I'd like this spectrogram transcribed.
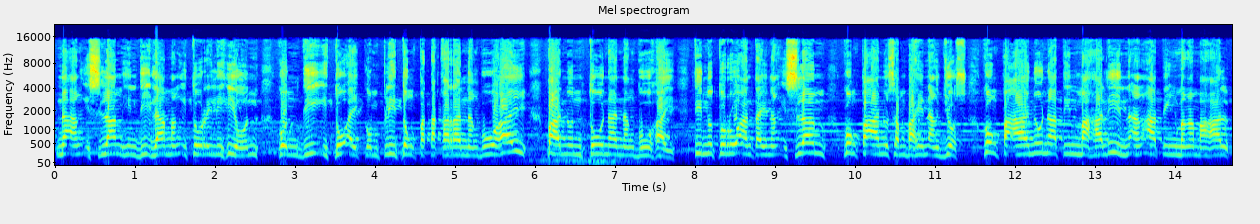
na ang Islam hindi lamang ito relihiyon, kundi ito ay kumplitong patakaran ng buhay, panuntunan ng buhay. Tinuturuan tayo ng Islam kung paano sambahin ang Diyos, kung paano natin mahalin ang ating mga mahal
